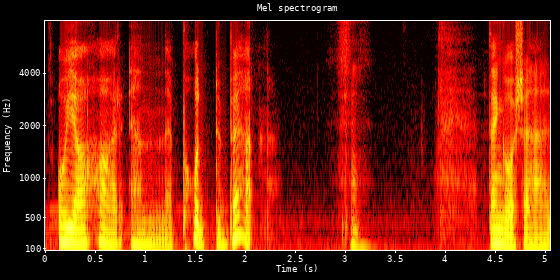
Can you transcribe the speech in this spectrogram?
Och jag har en poddbön. Den går så här.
